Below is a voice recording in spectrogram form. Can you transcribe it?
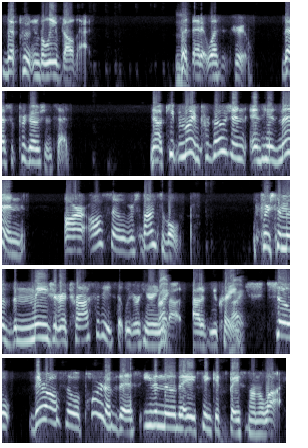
that Putin believed all that, hmm. but that it wasn't true. That's what Prigozhin said. Now, keep in mind, Prigozhin and his men are also responsible for some of the major atrocities that we were hearing Right. about out of Ukraine. Right. So they're also a part of this, even though they think it's based on a lie.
